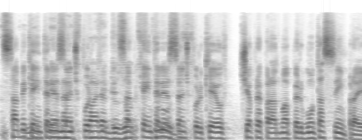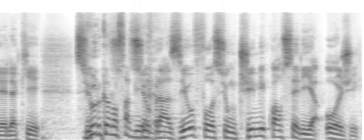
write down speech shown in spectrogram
Sabe que é interessante porque sabe que é interessante porque eu tinha preparado uma pergunta assim para ele aqui. Se, Juro que eu não sabia. Se o Brasil fosse um time, qual seria hoje?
